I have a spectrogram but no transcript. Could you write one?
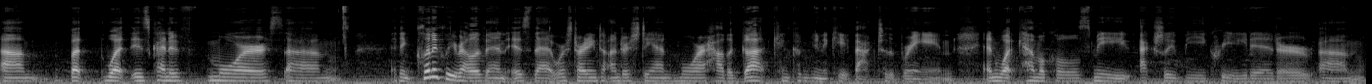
Um, but what is kind of more um, I think clinically relevant is that we're starting to understand more how the gut can communicate back to the brain and what chemicals may actually be created or um,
